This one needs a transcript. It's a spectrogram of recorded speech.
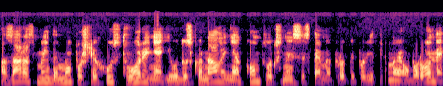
А зараз ми йдемо по шляху створення і удосконалення комплексної системи протиповітряної оборони,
